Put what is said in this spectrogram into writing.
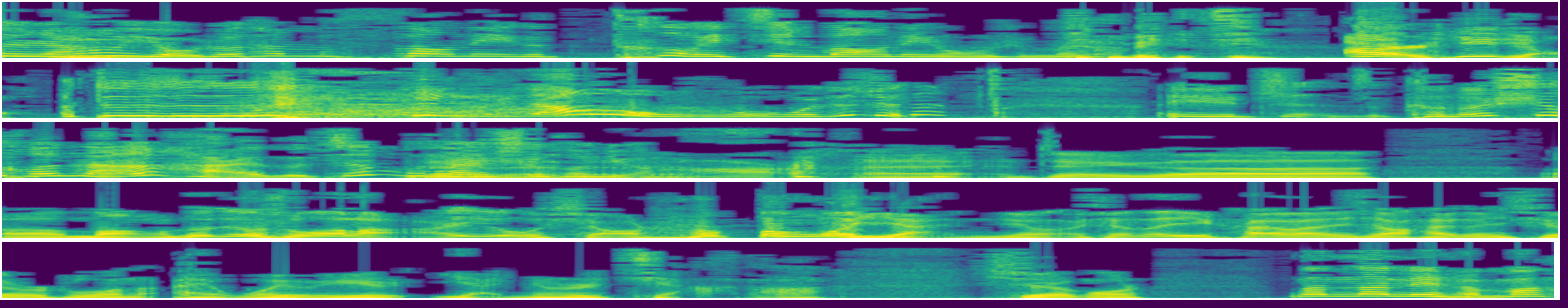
对，然后嗯有时候他们放那个特别劲爆那种什么 特别劲，二踢脚。啊，对对对对对，然后我我就觉得，哎呀，这可能适合男孩子，真不太适合女孩儿。哎，这个呃，猛子就说了，哎呦，小时候崩过眼睛，现在一开玩笑还跟媳妇说呢，哎，我有一眼睛是假的。媳妇跟我说，那那那什么。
